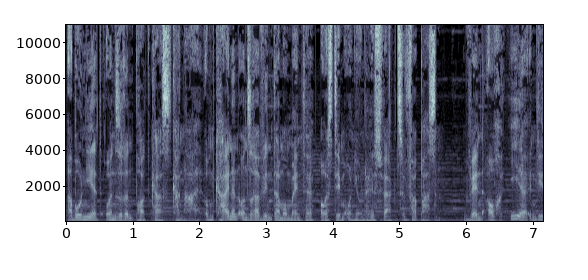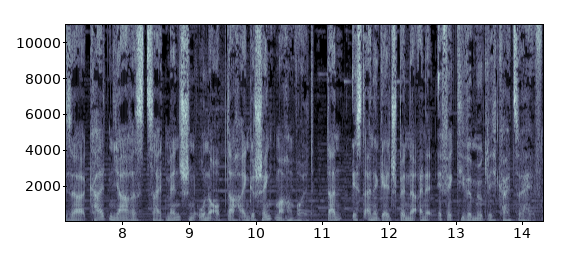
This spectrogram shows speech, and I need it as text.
abonniert unseren Podcast-Kanal, um keinen unserer Wintermomente aus dem Union Hilfswerk zu verpassen. Wenn auch ihr in dieser kalten Jahreszeit Menschen ohne Obdach ein Geschenk machen wollt, dann ist eine Geldspende eine effektive Möglichkeit zu helfen.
